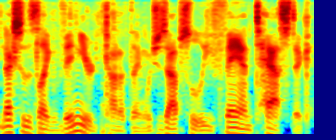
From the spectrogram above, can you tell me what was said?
next to this, like, vineyard kind of thing, which is absolutely fantastic.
